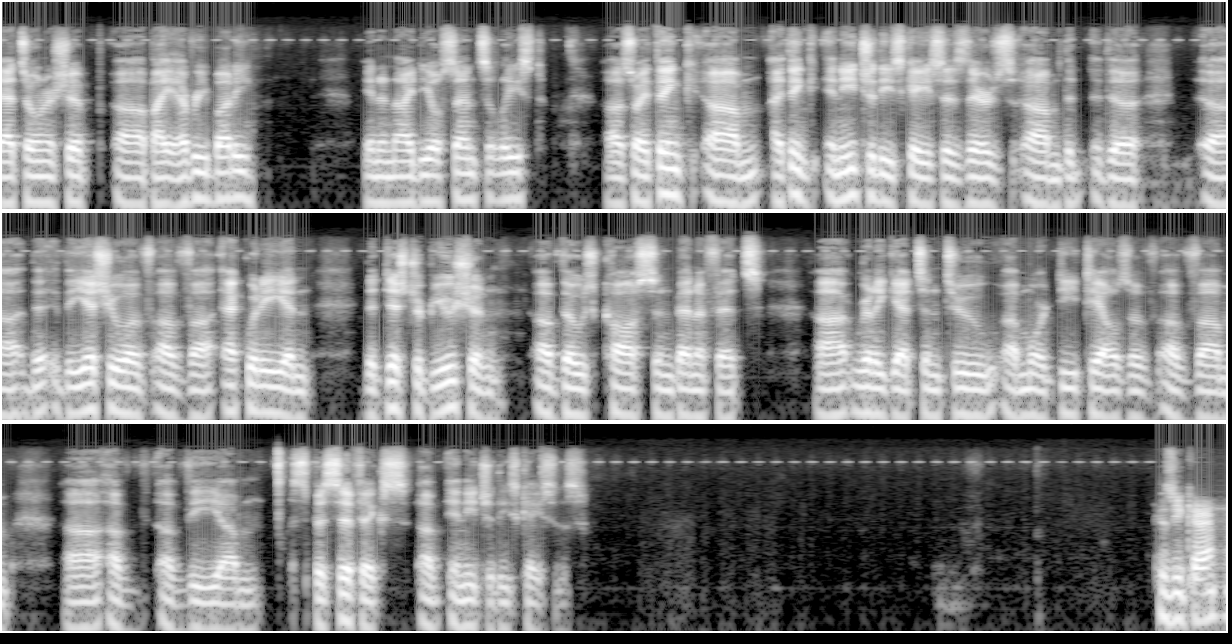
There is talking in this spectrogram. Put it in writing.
that's ownership uh, by everybody, in an ideal sense at least. Uh, so I think um, I think in each of these cases, there's um, the the, the the issue of of equity and the distribution of those costs and benefits uh, really gets into uh, more details of of um, uh, of, of the um, specifics of, in each of these cases. Kazika?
